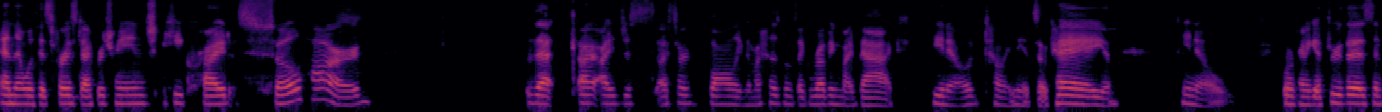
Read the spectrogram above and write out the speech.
And then with his first diaper change, he cried so hard that I, I just I started bawling and my husband's like rubbing my back, you know, telling me it's okay and you know, we're gonna get through this. And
